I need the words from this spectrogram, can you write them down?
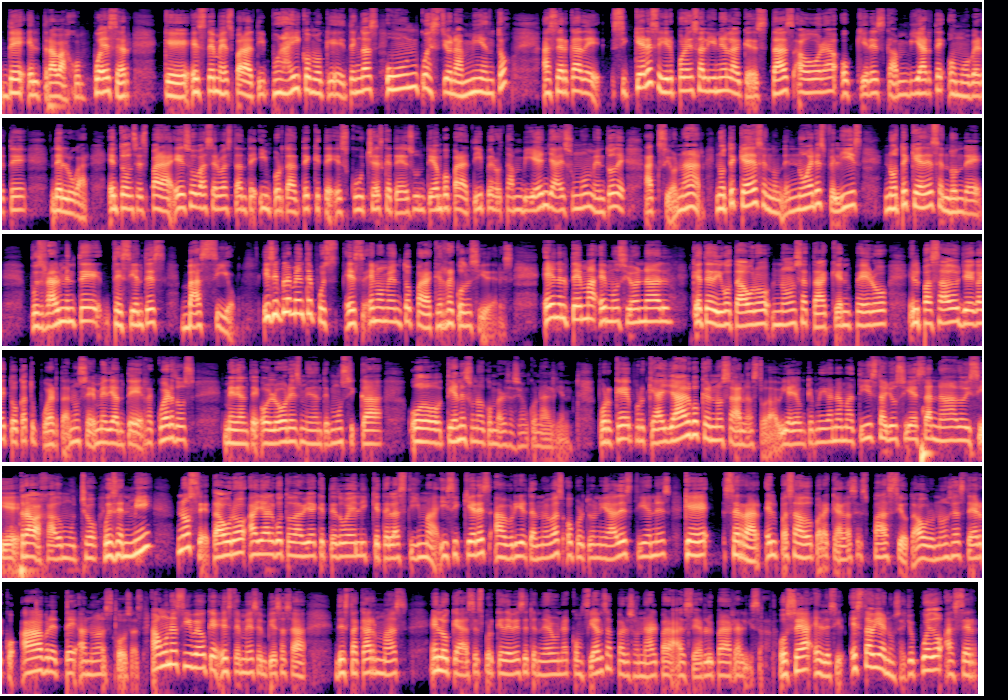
del el trabajo. Puede ser que este mes para ti, por ahí como que tengas un cuestionamiento acerca de si quieres seguir por esa línea en la que estás ahora o quieres cambiarte o moverte del lugar. Entonces, para eso va a ser bastante importante que te escuches, que te des un tiempo para ti, pero también ya es un momento de accionar. No te quedes en donde no eres feliz, no te quedes en donde pues realmente te sientes vacío. Y simplemente pues es el momento para que reconsideres. En el tema emocional, que te digo, Tauro, no se ataquen, pero el pasado llega y toca tu puerta, no sé, mediante recuerdos, mediante olores, mediante música o tienes una conversación con alguien. ¿Por qué? Porque hay algo que no sanas todavía y aunque me digan amatista, yo sí he sanado y sí he trabajado mucho, pues en mí no sé, Tauro, hay algo todavía que te duele y que te lastima. Y si quieres abrirte a nuevas oportunidades, tienes que cerrar el pasado para que hagas espacio, Tauro, no seas terco, ábrete a nuevas cosas. Aún así veo que este mes empiezas a destacar más en lo que haces porque debes de tener una confianza personal para hacerlo y para realizar. O sea, el decir, está bien, o sea, yo puedo hacer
